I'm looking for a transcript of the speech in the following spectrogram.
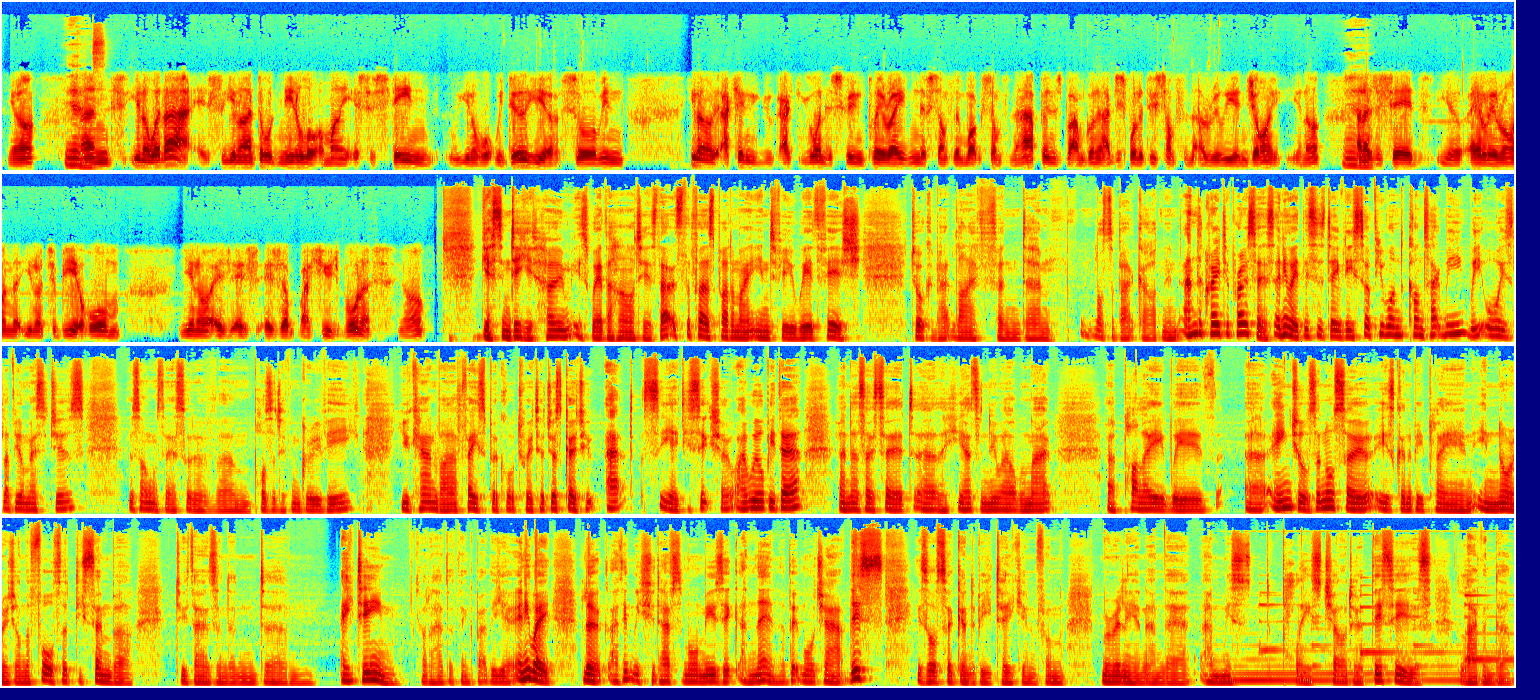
you know. Yes. And you know, with that, it's you know, I don't need a lot of money to sustain you know what we do here. So I mean, you know, I can I can go into screenplay writing if something works, something happens. But I'm going to I just want to do something that I really enjoy, you know. And as I said, you know, earlier on, that you know, to be at home, you know, is is is a, a huge bonus, you know. Yes, indeed. Home is where the heart is. That was the first part of my interview with Fish, talking about life and um, lots about gardening and the creative process. Anyway, this is David East. So if you want to contact me, we always love your messages, as long as they're sort of um, positive and groovy. You can via Facebook or Twitter. Just go to at C86 Show. I will be there. And as I said, uh, he has a new album out, uh, Parley with uh, Angels, and also is going to be playing in Norwich on the 4th of December 2018. God, I had to think about the year. Anyway, look, I think we should have some more music and then a bit more chat. This is also going to be taken from Marillion and their A Misplaced Childhood. This is Lavender.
